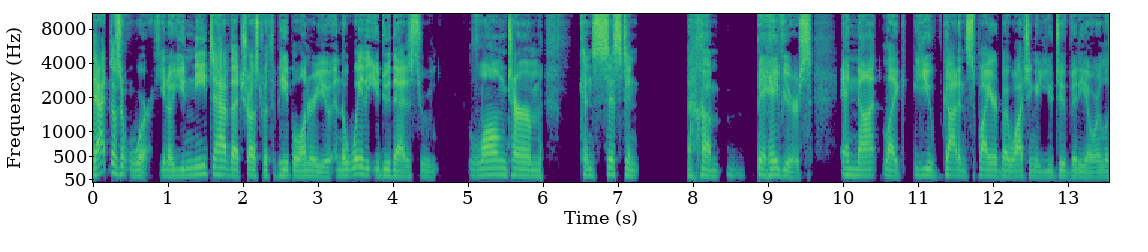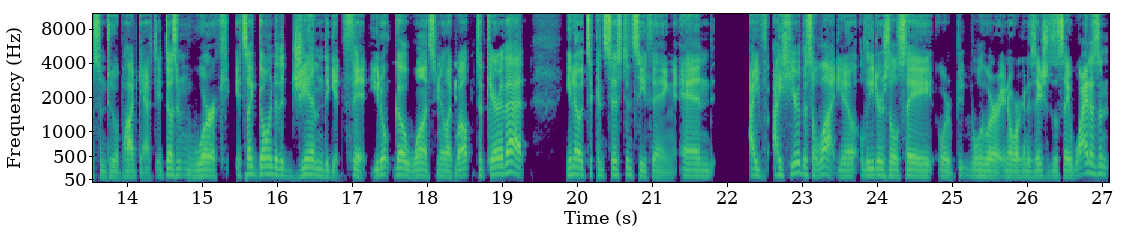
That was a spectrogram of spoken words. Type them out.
that doesn't work. You know, you need to have that trust with the people under you. And the way that you do that is through long term, consistent um, behaviors and not like you got inspired by watching a YouTube video or listen to a podcast. It doesn't work. It's like going to the gym to get fit. You don't go once and you're like, well, took care of that. You know, it's a consistency thing. And I I hear this a lot. You know, leaders will say, or people who are in organizations will say, why doesn't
